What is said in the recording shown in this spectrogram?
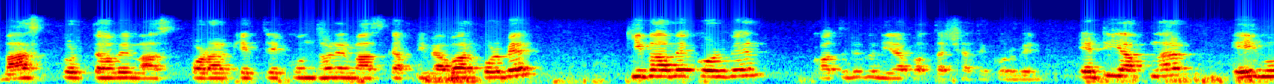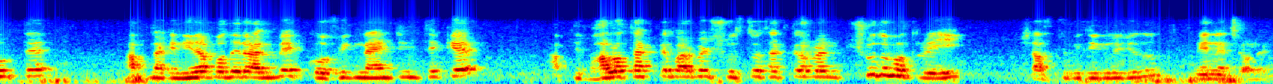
মাস্ক করতে হবে। মাস্ক পরার ক্ষেত্রে কোন ধরনের মাস্ক আপনি ব্যবহার করবেন, কীভাবে করবেন, কতটুকু নিরাপত্তার সাথে করবেন, এটি আপনার এই মুহূর্তে আপনাকে নিরাপদে রাখবে কোভিড নাইন্টিন থেকে। আপনি ভালো থাকতে পারবেন, সুস্থ থাকতে পারবেন, শুধুমাত্র এই স্বাস্থ্যবিধিগুলি যদি মেনে চলেন।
